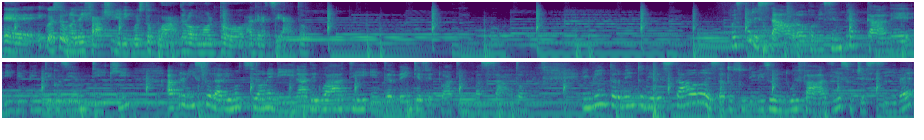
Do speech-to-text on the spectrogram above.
Eh, e questo è uno dei fascini di questo quadro molto aggraziato. Questo restauro, come sempre accade in dipinti così antichi, ha previsto la rimozione di inadeguati interventi effettuati in passato. Il mio intervento di restauro è stato suddiviso in due fasi successive.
